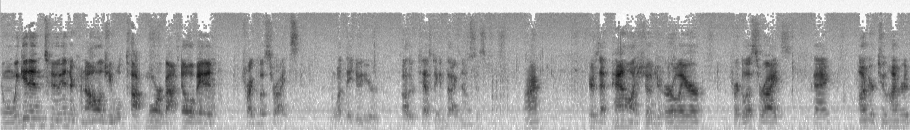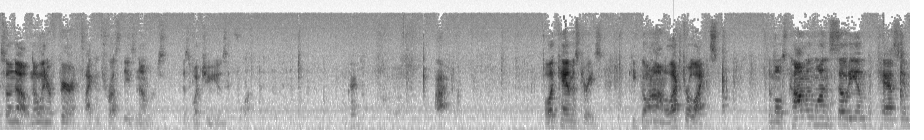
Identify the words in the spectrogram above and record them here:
And when we get into endocrinology, we'll talk more about elevated triglycerides and what they do to your other testing and diagnosis. All right? Here's that panel I showed you earlier. Triglycerides, okay? Under 200, so no, no interference. I can trust these numbers. Is what you use it for. Okay? All right. Blood chemistries. Keep going on. Electrolytes. The most common ones, sodium, potassium,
